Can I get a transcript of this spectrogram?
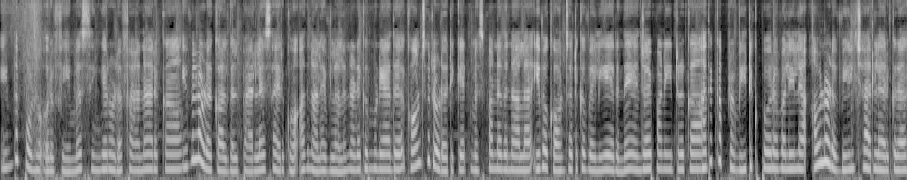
இந்த பொண்ணு ஒரு ஃபேமஸ் சிங்கரோட ஃபேனாக இருக்கா? இவளோட கால்கள் பேரலைஸ் ஆயிருக்கும். அதனால இவளால நடக்க முடியாது. கான்சர்ட்டோட டிக்கெட் மிஸ் பண்ணதுனால இவ கான்சர்ட்டுக்கு வெளியே இருந்தே என்ஜாய் பண்ணிட்டு இருக்கா. அதுக்கப்புறம் வீட்டுக்கு போற வழியில அவளோட வீல் சேர்ல இருக்கிற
